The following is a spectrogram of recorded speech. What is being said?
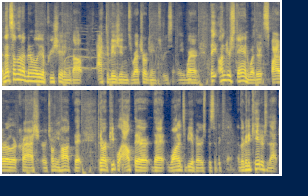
And that's something I've been really appreciating about Activision's retro games recently, where mm-hmm. they understand whether it's Spyro or Crash or Tony Hawk that there are people out there that want it to be a very specific thing, and they're going to cater to that.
